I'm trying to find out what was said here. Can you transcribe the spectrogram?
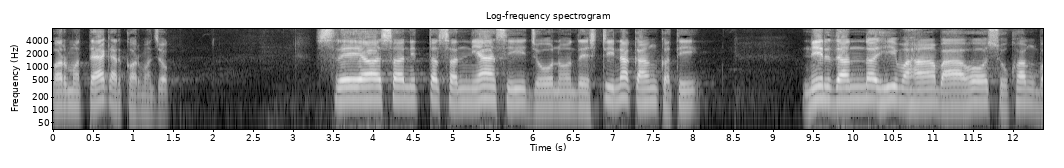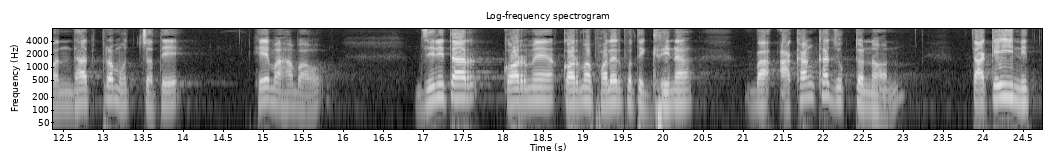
কর্মত্যাগ আর কর্মযোগ। শ্রেয়স নিত্য সন্ন্যাসী যৌন দৃষ্টি ন কাঙ্কতি নির্দ্বন্দ্ব হি মহাবাহো সুখং বন্ধাত প্রমুচ্যতে হে মহাবাহ, যিনি তার কর্মে, কর্মফলের প্রতি ঘৃণা বা আকাঙ্ক্ষা যুক্ত নন, তাকেই নিত্য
